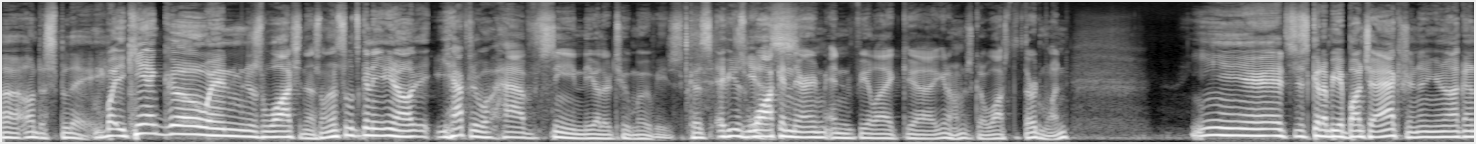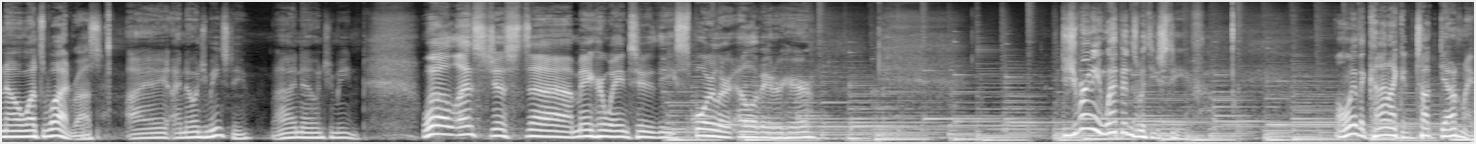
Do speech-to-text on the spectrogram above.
uh, on display. But you can't go and just watching this one. That's what's gonna, you know, you have to have seen the other two movies because if you just walk in there and, and feel like, uh, you know, I'm just gonna watch the third one, yeah, it's just gonna be a bunch of action and you're not gonna know what's what, Russ. I, I know what you mean, Steve. I know what you mean. Well, let's just uh, make our way into the spoiler elevator here. Did you bring any weapons with you, Steve? Only the kind I could tuck down my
